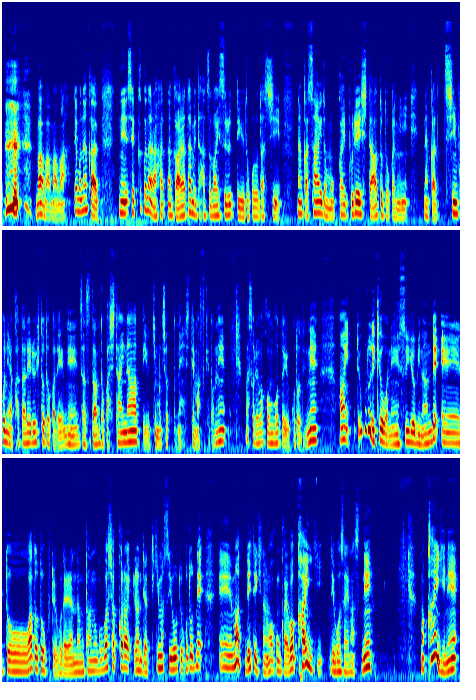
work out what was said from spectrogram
まあまあまあまあ。でもなんか、ね、せっかくなら、なんか改めて発売するっていうところだし、なんか再度もう一回プレイした後とかに、なんかシンフォニア語れる人とかでね、雑談とかしたいなっていう気もちょっとね、してますけどね。まあそれは今後ということでね。はい。ということで今日はね、水曜日なんで、えっ、ー、と、ワードトークということでランダム単語が尺から選んでやってきますよということで、えー、まず出てきたのが今回回は会議でございますね。まあ、会議ね、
